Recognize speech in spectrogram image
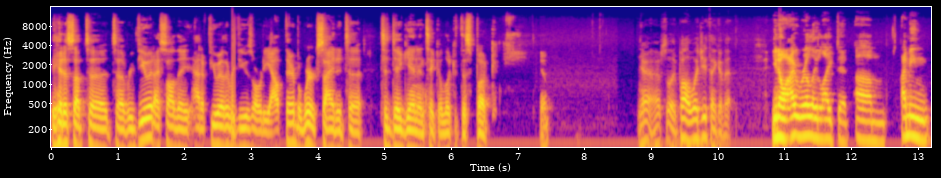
they hit us up to to review it. I saw they had a few other reviews already out there, but we're excited to to dig in and take a look at this book. Yep. Yeah, absolutely. Paul, what do you think of it? You know, I really liked it. Um, I mean,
